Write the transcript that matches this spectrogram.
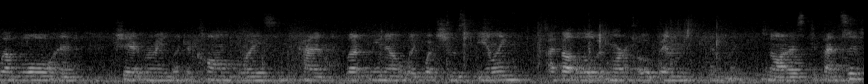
level and she had remained like a calm voice and kind of let me know like what she was feeling. I felt a little bit more open and like not as defensive.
